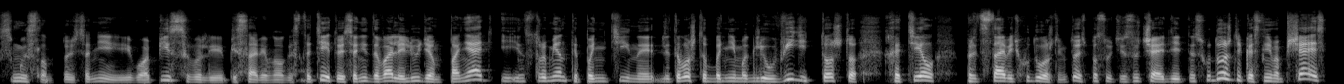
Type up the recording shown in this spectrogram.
смыслом. То есть они его описывали, писали много статей, то есть они давали людям понять и инструменты понятийные для того, чтобы они могли увидеть то, что хотел представить художник. То есть, по сути, изучая деятельность художника, с ним общаясь,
